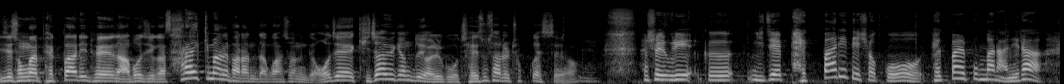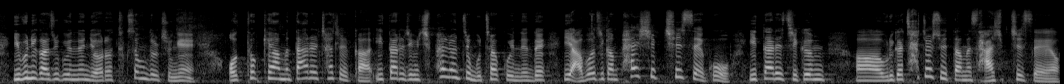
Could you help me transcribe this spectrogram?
이제 정말 백발이 된 아버지가 살아있기만을 바란다고 하셨는데 어제 기자회견도 열고 재수사를 촉구했어요. 사실 우리 그 이제 백발이 되셨고 백발뿐만 아니라 이분이 가지고 있는 여러 특성들 중에 어떻게 하면 딸을 찾을까? 이 딸을 지금 18년째 못 찾고 있는데 이 아버지가 87세고 이 딸이 지금 어, 우리가 찾을 수 있다면 47세예요.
